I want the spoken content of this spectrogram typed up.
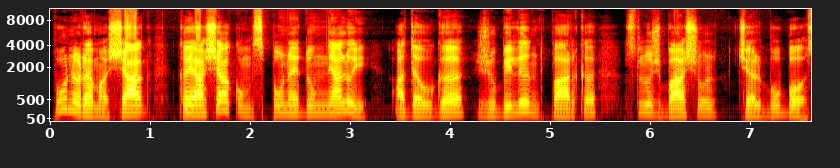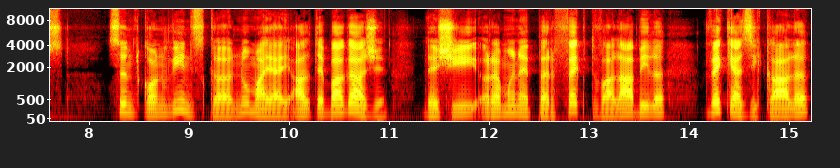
Pun rămășag că e așa cum spune dumnealui, adăugă, jubilând parcă, slujbașul cel bubos. Sunt convins că nu mai ai alte bagaje, deși rămâne perfect valabilă vechea zicală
